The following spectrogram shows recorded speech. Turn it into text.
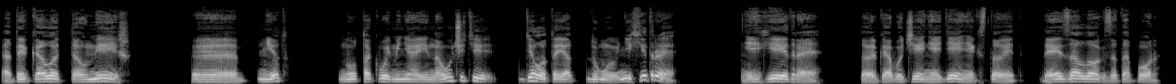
А ты колоть-то умеешь? Э, нет. Ну так вы меня и научите. Дело-то, я думаю, не хитрое. Не хитрое. Только обучение денег стоит, да и залог за топор.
